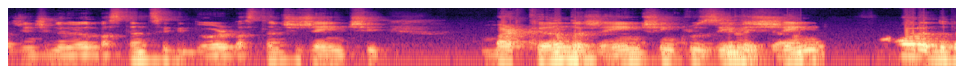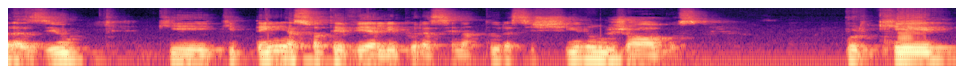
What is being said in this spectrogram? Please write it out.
A gente ganhou bastante seguidor, bastante gente marcando a gente, inclusive gente fora do Brasil que, que tem a sua TV ali por assinatura assistiram jogos porque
